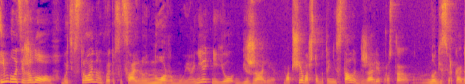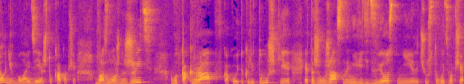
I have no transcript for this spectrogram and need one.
Им было тяжело быть встроенным в эту социальную норму, и они от нее бежали. Вообще во что бы то ни стало, бежали просто ноги сверкают. Да, у них была идея, что как вообще возможно жить вот как раб в какой-то клетушке. Это же ужасно, не видеть звезд, не чувствовать вообще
